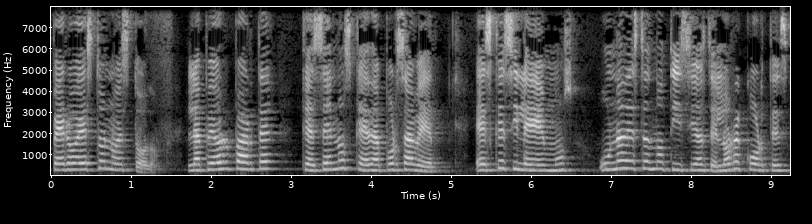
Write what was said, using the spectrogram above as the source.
Pero esto no es todo. La peor parte que se nos queda por saber es que si leemos una de estas noticias de los recortes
